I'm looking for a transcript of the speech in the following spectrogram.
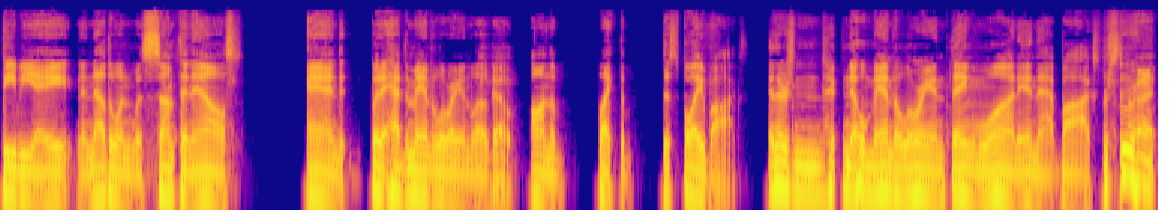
BB 8 and another one was something else. And, but it had the Mandalorian logo on the, like the display box. And there's n- no Mandalorian thing one in that box for sale. Right.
